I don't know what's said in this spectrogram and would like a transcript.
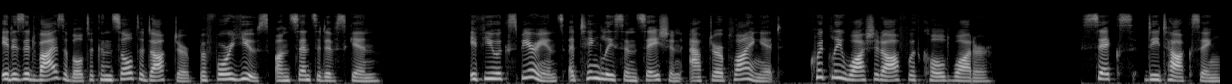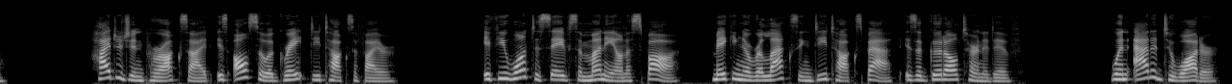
It is advisable to consult a doctor before use on sensitive skin. If you experience a tingly sensation after applying it, quickly wash it off with cold water. 6. Detoxing. Hydrogen peroxide is also a great detoxifier. If you want to save some money on a spa, making a relaxing detox bath is a good alternative. When added to water,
